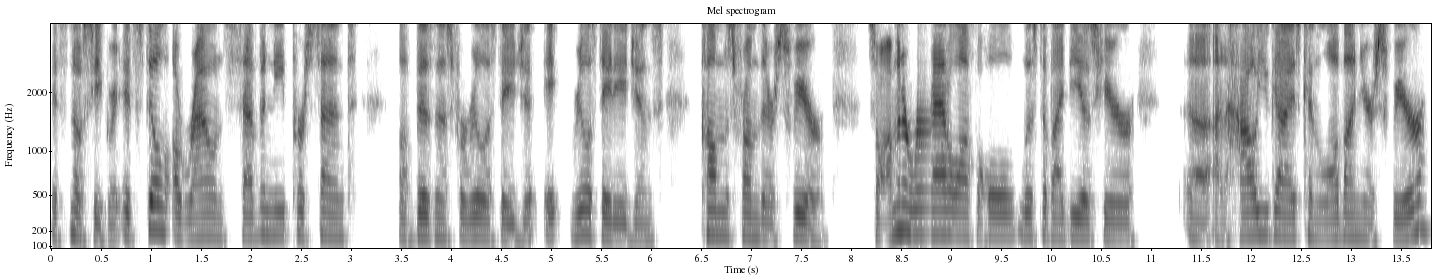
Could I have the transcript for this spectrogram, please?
It's no secret. It's still around 70% of business for real estate real estate agents comes from their sphere. So I'm going to rattle off a whole list of ideas here uh, on how you guys can love on your sphere.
